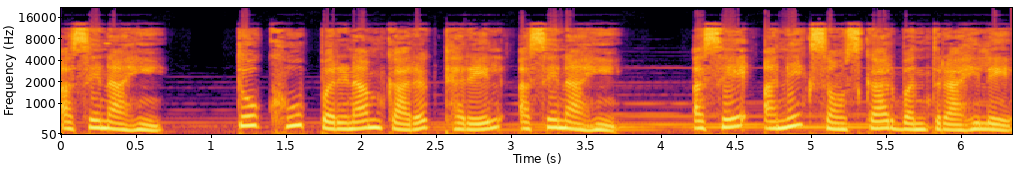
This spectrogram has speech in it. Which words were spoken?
असे नाही. तो खूप परिणामकारक ठरेल असे नाही. असे अनेक संस्कार बनत राहिले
